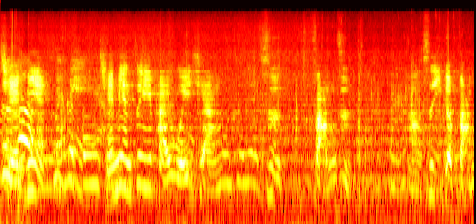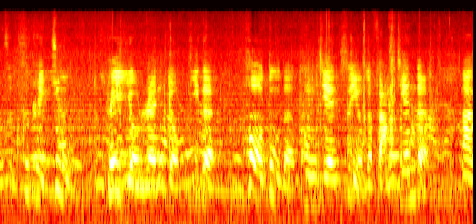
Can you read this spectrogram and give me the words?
前面前面这一排围墙是房子，啊，是一个房子，是可以住，可以有人有一个厚度的空间，是有个房间的。那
